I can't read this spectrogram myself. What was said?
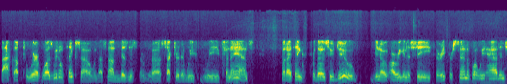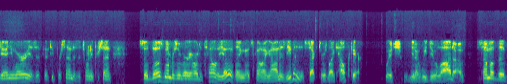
back up to where it was? We don't think so. That's not a business uh, sector that we we finance. But I think for those who do, you know, are we going to see 30% of what we had in January? Is it 50%? Is it 20%? So those numbers are very hard to tell. The other thing that's going on is even sectors like healthcare, which you know we do a lot of. Some of the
